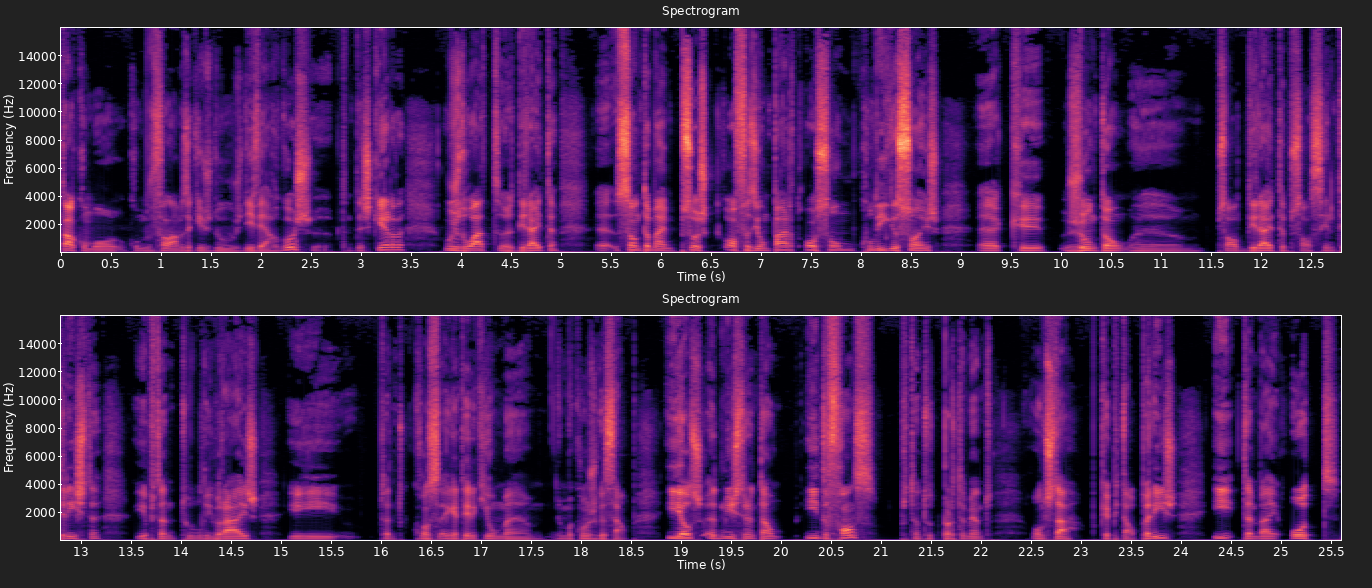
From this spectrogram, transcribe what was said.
tal como, como falámos aqui dos divers gauche, portanto, da esquerda, os droite, a direita, uh, são também pessoas que ou faziam parte ou são coligações uh, que juntam pessoal de direita, pessoal centrista e, portanto, liberais e, portanto, conseguem ter aqui uma, uma conjugação. E eles administram, então, Ile-de-France, portanto, o departamento onde está capital Paris, e também Haute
